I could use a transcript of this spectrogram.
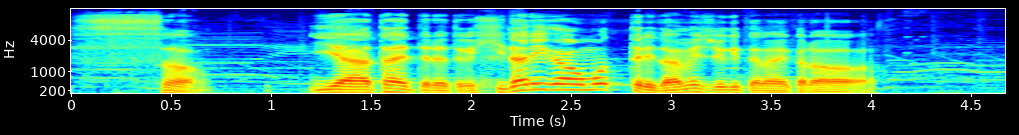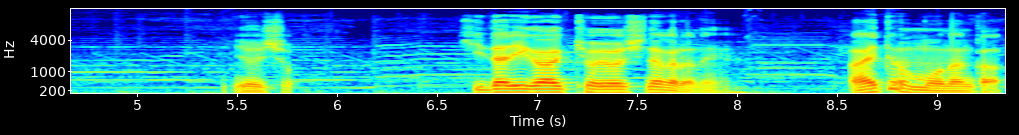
さあ。いや耐えてる。てか、左側思ったよりダメージ受けてないから、よいしょ。左側許容しながらね。相手ももうなんか、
